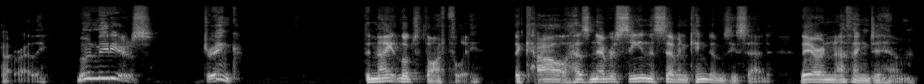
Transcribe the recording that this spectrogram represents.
Pat Riley. Moon meteors. Drink. The knight looked thoughtfully. The khal has never seen the seven kingdoms, he said. They are nothing to him.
